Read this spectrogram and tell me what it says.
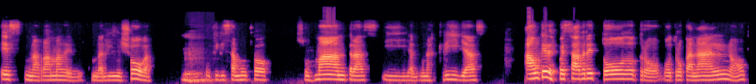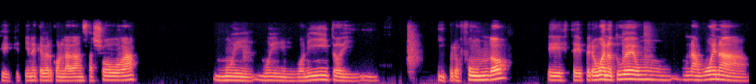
es una rama del Kundalini Yoga. Utiliza mucho sus mantras y algunas crillas, aunque después abre todo otro, otro canal, ¿no? Que, que tiene que ver con la danza yoga, muy, muy bonito y, y profundo. Este, pero bueno, tuve una buena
